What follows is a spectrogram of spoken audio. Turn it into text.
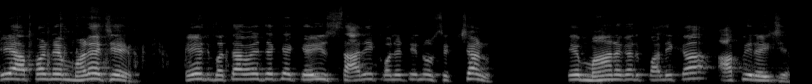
એ આપણને મળે છે. એ જ બતાવે છે કે કેવી સારી ક્વોલિટીનું શિક્ષણ એ મહાનગરપાલિકા આપી રહી છે.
